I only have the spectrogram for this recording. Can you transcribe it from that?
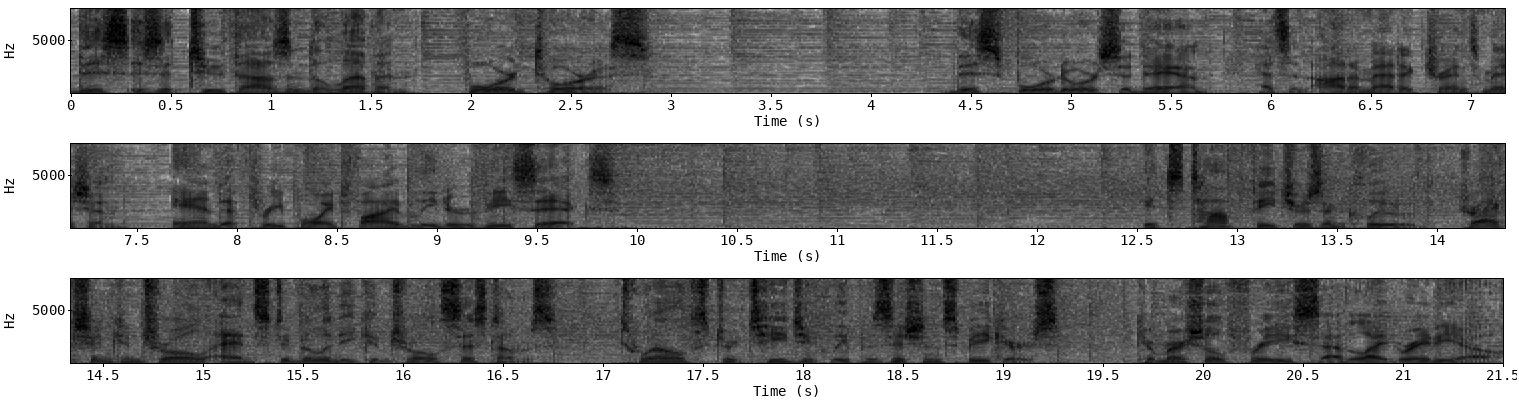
This is a 2011 Ford Taurus. This four-door sedan has an automatic transmission and a 3.5-liter V6. Its top features include traction control and stability control systems, 12 strategically positioned speakers, commercial-free satellite radio,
